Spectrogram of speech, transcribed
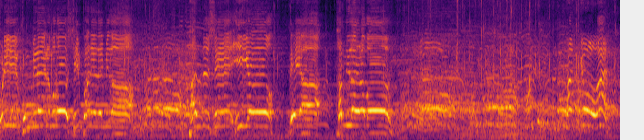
우리 국민의 이름으로 심판해야 됩니다. 반드시 이겨내야 합니다 여러분. 황교안.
